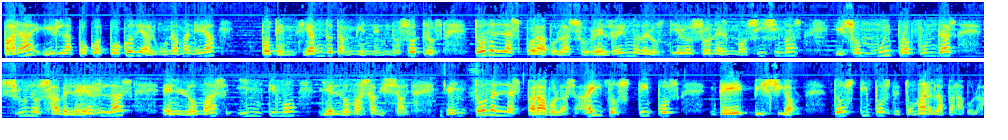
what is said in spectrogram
para irla poco a poco de alguna manera potenciando también en nosotros. Todas las parábolas sobre el reino de los cielos son hermosísimas y son muy profundas si uno sabe leerlas en lo más íntimo y en lo más abisal. En todas las parábolas hay dos tipos de visión, dos tipos de tomar la parábola.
